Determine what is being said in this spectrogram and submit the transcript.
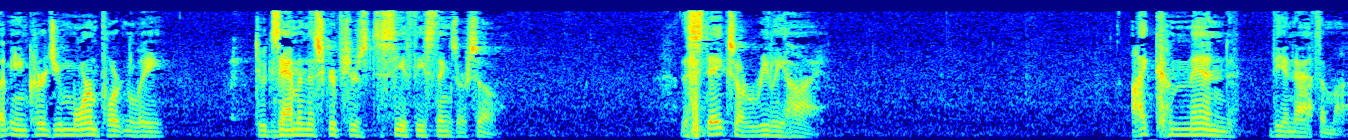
Let me encourage you, more importantly, to examine the scriptures to see if these things are so. The stakes are really high. I commend the anathema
